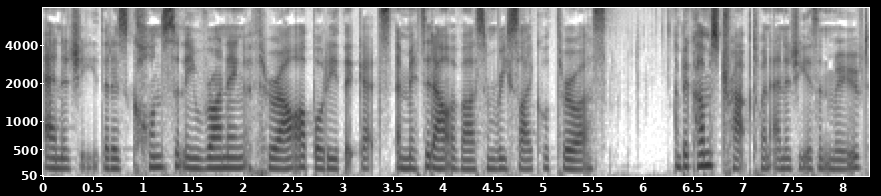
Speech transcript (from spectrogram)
energy that is constantly running throughout our body that gets emitted out of us and recycled through us. It becomes trapped when energy isn't moved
